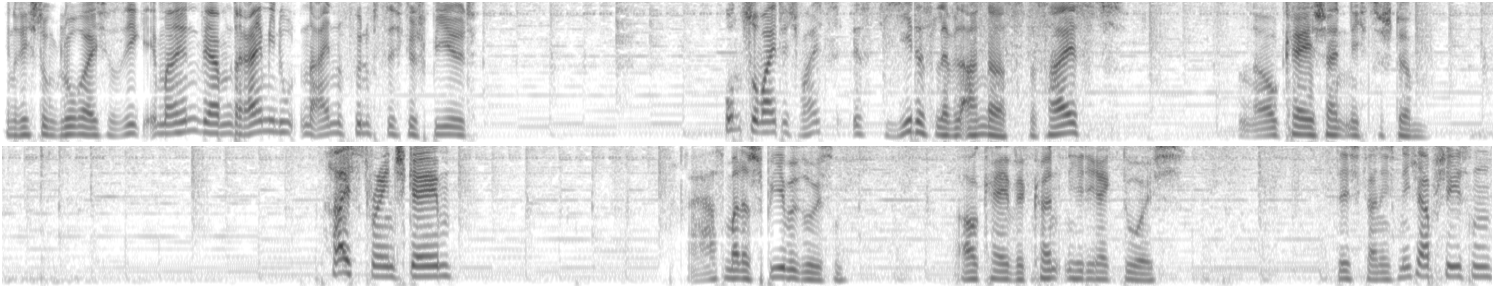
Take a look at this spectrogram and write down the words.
In Richtung glorreiche Sieg. Immerhin, wir haben 3 Minuten 51 gespielt. Und soweit ich weiß, ist jedes Level anders. Das heißt... Okay, scheint nicht zu stimmen. Hi, Strange Game. Erstmal das Spiel begrüßen. Okay, wir könnten hier direkt durch. Dich kann ich nicht abschießen.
